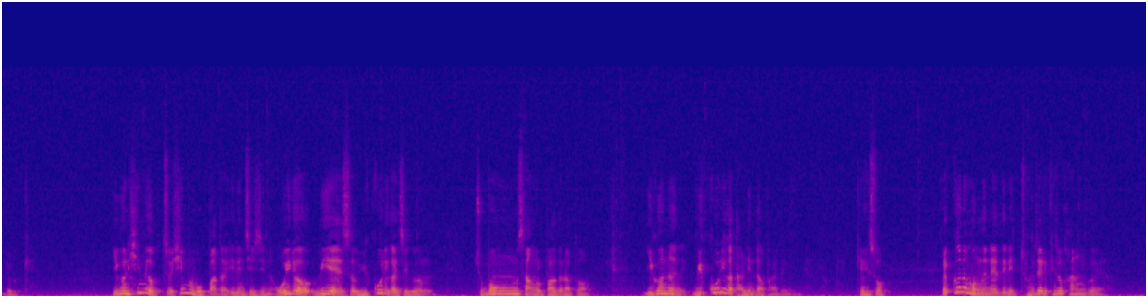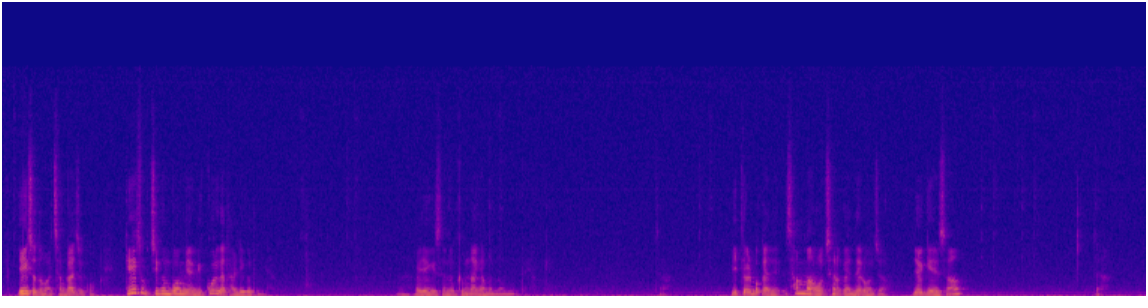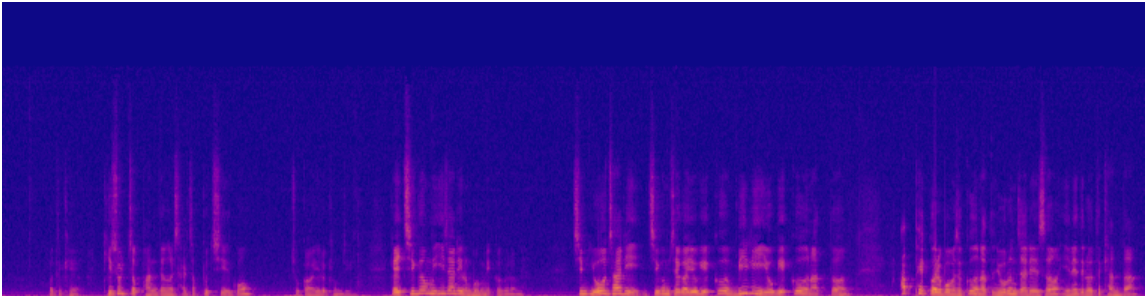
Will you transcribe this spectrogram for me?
요렇게. 이건 힘이 없죠. 힘을 못 받아, 이런 지지는. 오히려 위에서 윗꼬리가 지금 주봉상을 봐더라도 이거는 윗꼬리가 달린다고 봐야 되거든요. 계속. 그러니까 끊어먹는 애들이 존재를 계속 하는 거예요. 여기서도 마찬가지고 계속 지금 보면 윗꼬리가 달리거든요. 그러니까 여기서는 급락이 한번 나옵니다. 자, 밑에 얼마까지 35,000원까지 내려오죠. 여기에서 자, 어떻게 해요? 기술적 반등을 살짝 붙이고 주가가 이렇게 움직여요. 그러니까 지금 이 자리는 뭡니까 그러면? 지금 요 자리 지금 제가 여기 끄 미리 여기 끄어놨던 앞에 거를 보면서 끊어놨던 이런 자리에서 얘네들이 어떻게 한다?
